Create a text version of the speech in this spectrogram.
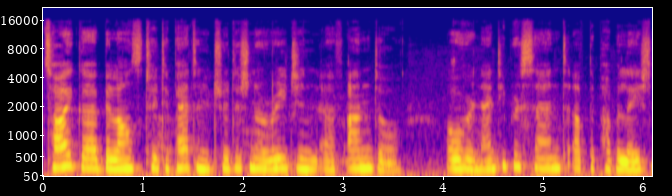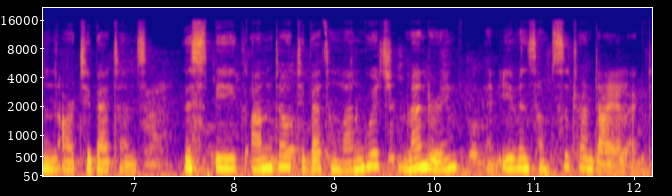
Taiga belongs to Tibetan traditional region of Amdo. Over 90% of the population are Tibetans. They speak Amdo Tibetan language, Mandarin, and even some Sichuan dialect.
